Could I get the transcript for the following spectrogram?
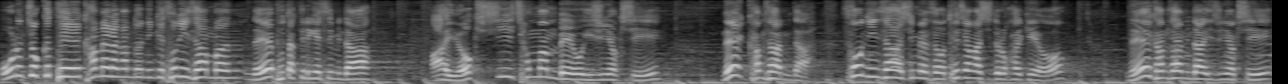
오른쪽 끝에 카메라 감독님께 손 인사 한번 네 부탁드리겠습니다. 아 역시 천만 배우 이준혁 씨. 네 감사합니다. 손 인사하시면서 퇴장하시도록 할게요. 네 감사합니다 이준혁 씨.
